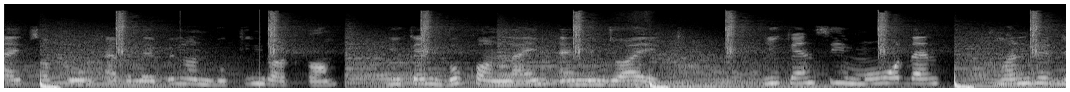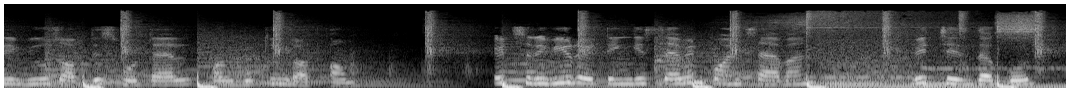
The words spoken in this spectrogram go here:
types of room available on booking.com. You can book online and enjoy it. You can see more than 100 reviews of this hotel on booking.com. Its review rating is 7.7 which is the good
